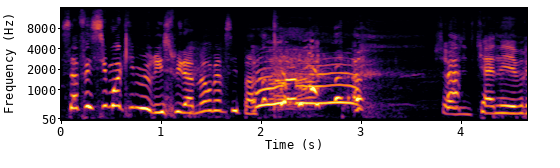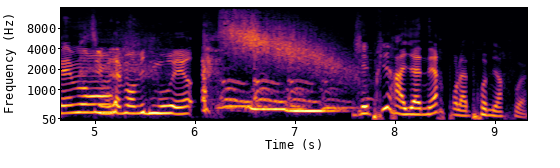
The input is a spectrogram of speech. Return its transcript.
Ça fait six mois qu'il mûrit, celui-là, me remercie pas. J'ai envie de canner, vraiment. J'ai vraiment envie de mourir. J'ai pris Ryanair pour la première fois.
